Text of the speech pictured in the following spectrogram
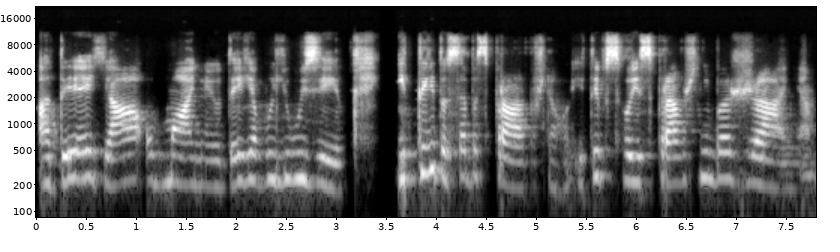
а де я обманюю, де я в ілюзії. Іти до себе справжнього, іти в свої справжні бажання.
